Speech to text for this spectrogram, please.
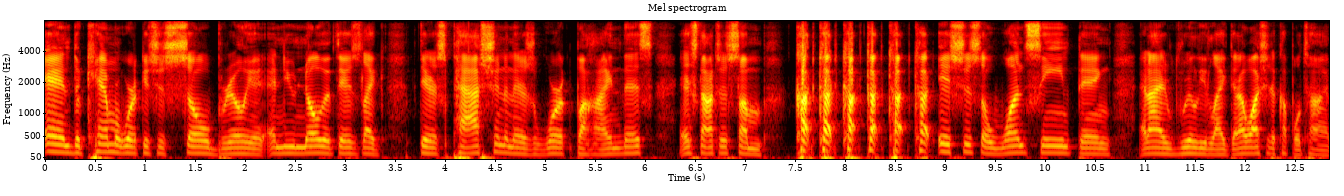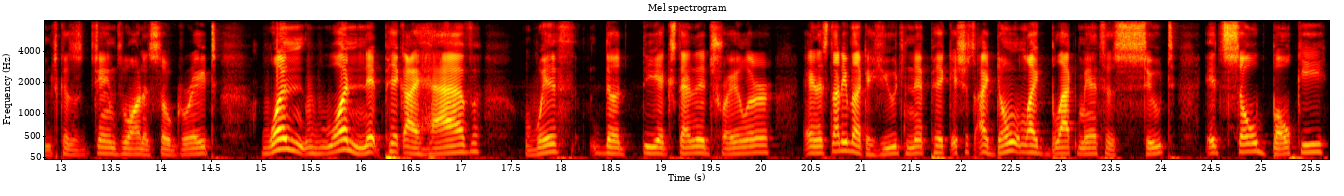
and the camera work is just so brilliant and you know that there's like there's passion and there's work behind this. It's not just some cut cut cut cut cut cut. It's just a one scene thing and I really liked it. I watched it a couple times cuz James Wan is so great. One one nitpick I have with the the extended trailer and it's not even like a huge nitpick it's just i don't like black manta's suit. It's so bulky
